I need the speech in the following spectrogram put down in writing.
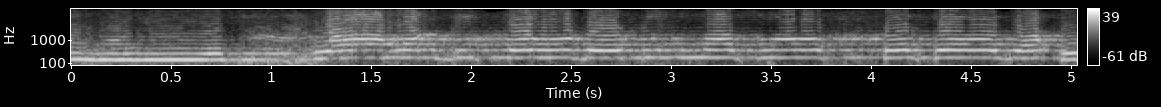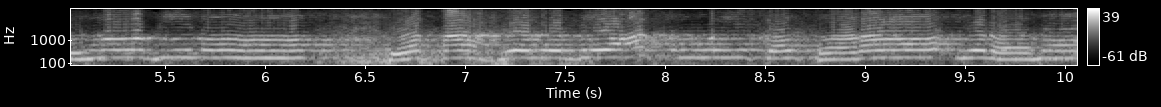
نريد. وامر بالتوبة النصوح فساد قلوبنا. وطهر بعفوك سرائرنا.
